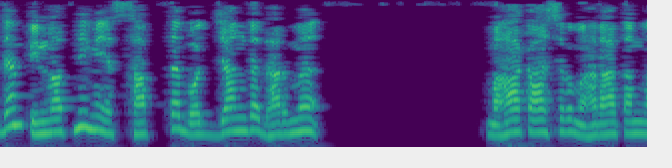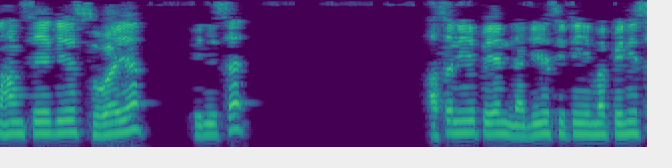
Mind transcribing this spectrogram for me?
දැන් පින්වත්නි මේ සප්ත බොජ්ජංග ධර්ම මහා කාශ්‍යප මහරහතන් වහන්සේගේ සුවය පිණිස අසනීපයෙන් නැගී සිටීම පිණිස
